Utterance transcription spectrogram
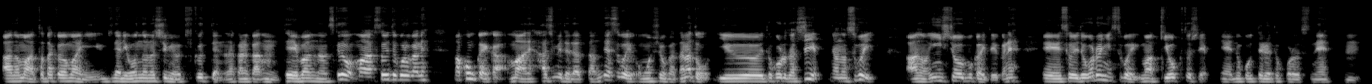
あの、まあ戦う前にいきなり女の趣味を聞くっていうのはなかなか、うん、定番なんですけど、まあそういうところがね、まあ今回か、まあね、初めてだったんで、すごい面白かったなというところだし、あの、すごい、あの、印象深いというかね、えー、そういうところにすごい、まあ記憶として、えー、残ってるところですね。うん。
